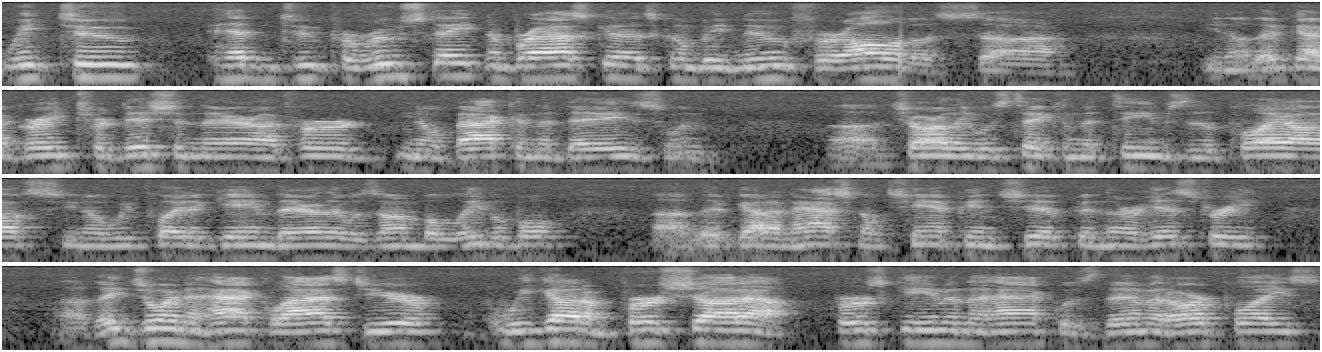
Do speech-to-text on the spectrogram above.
week two, heading to Peru State, Nebraska. It's going to be new for all of us. Uh, you know, they've got great tradition there. I've heard, you know, back in the days when uh, Charlie was taking the teams to the playoffs, you know, we played a game there that was unbelievable. Uh, they've got a national championship in their history. Uh, they joined the HAAC last year. We got them first shot out. First game in the HAAC was them at our place,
